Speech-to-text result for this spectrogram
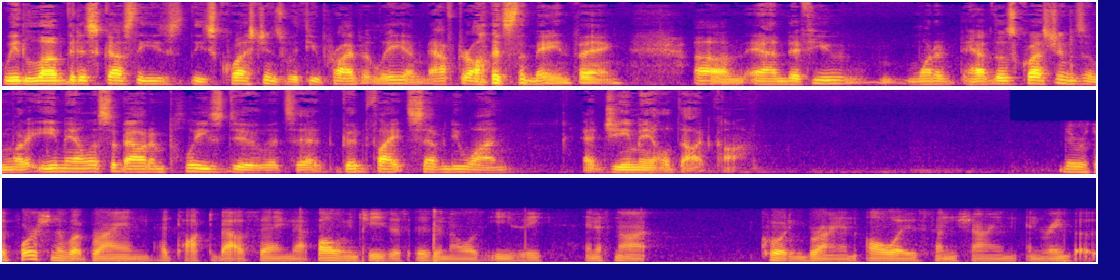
we'd love to discuss these these questions with you privately. And after all, it's the main thing. Um, and if you want to have those questions and want to email us about them, please do. It's at goodfight71 at gmail.com. There was a portion of what Brian had talked about saying that following Jesus isn't always easy, and it's not quoting Brian, always sunshine and rainbows.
